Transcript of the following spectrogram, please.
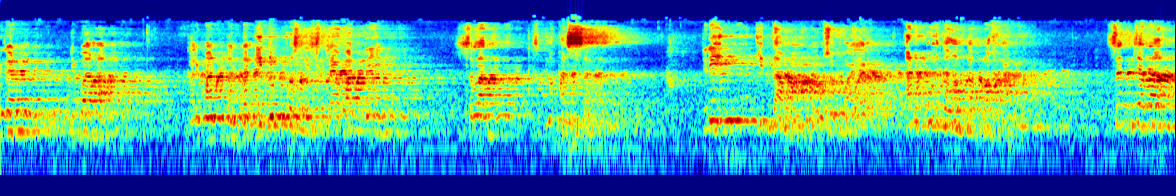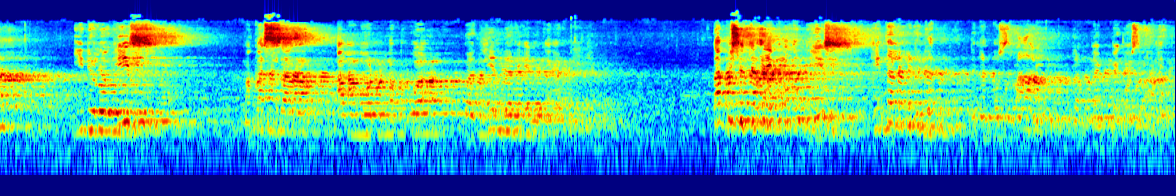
dengan di barat Kalimantan dan itu persis lewat di Selat Makassar. Jadi kita mau supaya ada pengetahuan tambahan secara ideologis Makassar, Ambon, Papua bagian dari NKRI. Tapi secara ekologis kita lebih dekat dengan Australia dan lempeng Australia.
